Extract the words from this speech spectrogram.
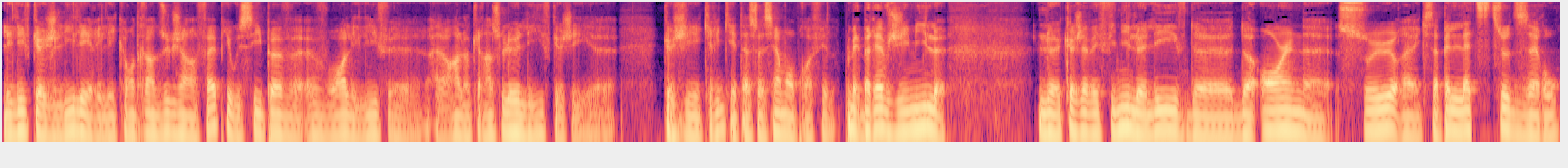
livres que je lis, les, les comptes rendus que j'en fais, puis aussi ils peuvent voir les livres, alors en l'occurrence le livre que j'ai que j'ai écrit qui est associé à mon profil. Mais bref, j'ai mis le que j'avais fini le livre de, de Horn euh, sur euh, qui s'appelle Latitude Zéro.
